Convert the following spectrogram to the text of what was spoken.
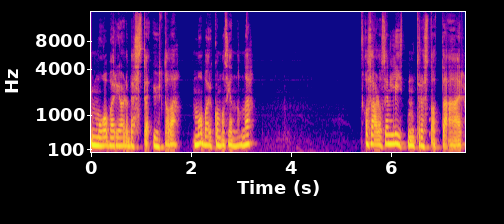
må bare gjøre det beste ut av det. Må bare komme oss gjennom det. Og så er det også en liten trøst at det er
